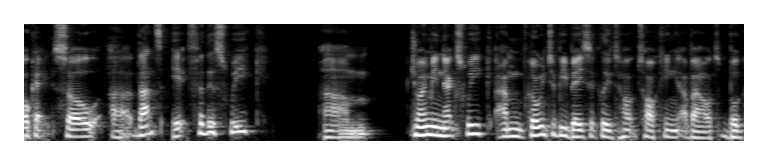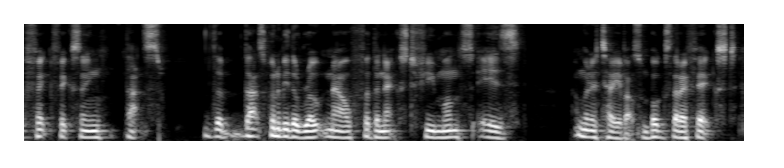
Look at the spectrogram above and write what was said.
Okay, so uh, that's it for this week. Um, join me next week. I'm going to be basically talking about bug fix fixing. That's the that's going to be the route now for the next few months. Is I'm going to tell you about some bugs that I fixed.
